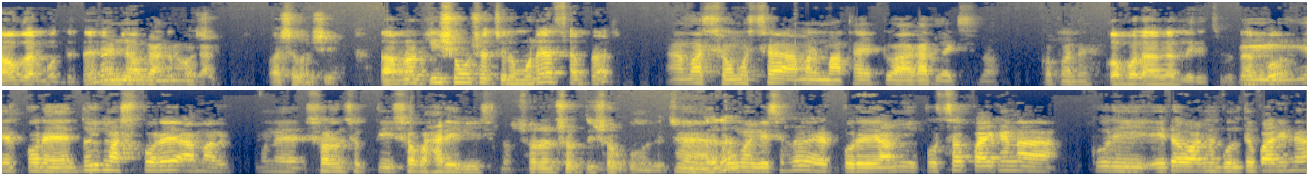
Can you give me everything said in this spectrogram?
নওগাঁর মধ্যে তাই না? হ্যাঁ, পাশাপাশি। আপনার কি সমস্যা ছিল? মনে আছে আপনার? আমার সমস্যা আমার মাথায় একটু আঘাত লাগছিল। কপালে। কপালে আঘাত লেগেছিল। তারপর? এরপরে দুই মাস পরে আমার মানে স্মরণ শক্তি সব হারিয়ে গিয়েছিল। স্মরণ শক্তি সব কমে গেছে হ্যাঁ কমে গেছিল। এরপরে আমি প্রস্রাব পায়খানা করি এটাও আমি বলতে পারি না।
